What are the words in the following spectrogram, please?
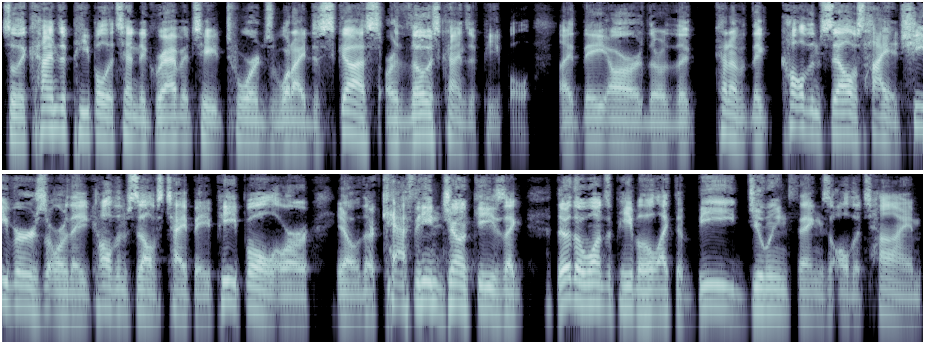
So the kinds of people that tend to gravitate towards what I discuss are those kinds of people. Like they are, they're the kind of, they call themselves high achievers or they call themselves type A people or, you know, they're caffeine junkies. Like they're the ones of people who like to be doing things all the time.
